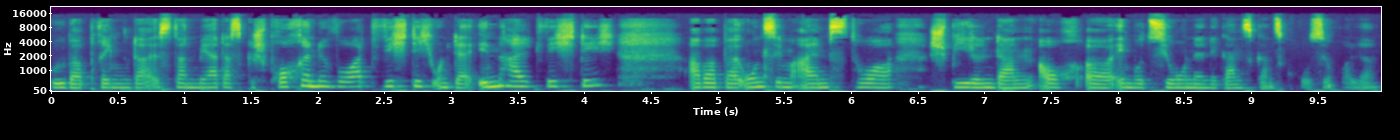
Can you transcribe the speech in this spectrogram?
rüberbringen. Da ist dann mehr das gesprochene Wort wichtig und der Inhalt wichtig. Aber bei uns im Almstor spielen dann auch äh, Emotionen eine ganz, ganz große Rolle.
